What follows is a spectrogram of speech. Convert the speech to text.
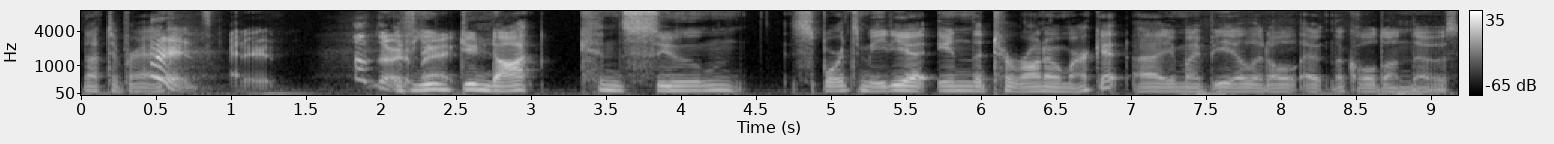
not to brag. we're insiders. If you do not consume sports media in the Toronto market, uh, you might be a little out in the cold on those.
